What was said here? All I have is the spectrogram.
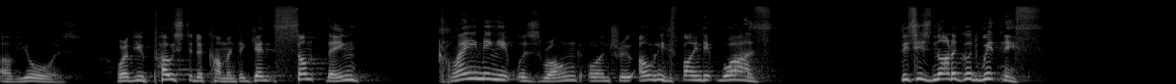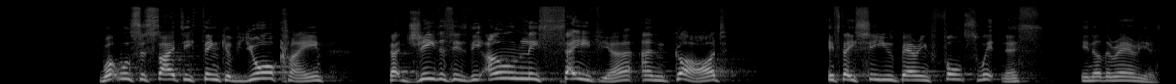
of yours? Or have you posted a comment against something claiming it was wrong or untrue only to find it was? This is not a good witness. What will society think of your claim that Jesus is the only Savior and God if they see you bearing false witness in other areas?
